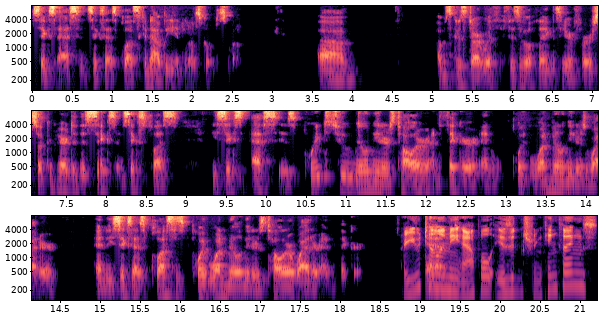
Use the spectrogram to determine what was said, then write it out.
6s and 6s Plus can now be in rose gold as well. Um, I'm just going to start with physical things here first. So compared to the 6 and 6 Plus, the 6s is 0.2 millimeters taller and thicker and 0.1 millimeters wider, and the 6s Plus is 0.1 millimeters taller, wider, and thicker. Are you telling And- me Apple isn't shrinking things?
